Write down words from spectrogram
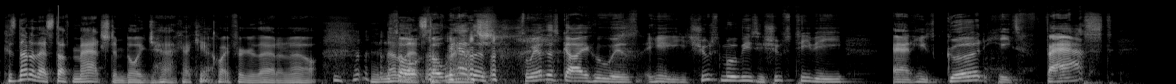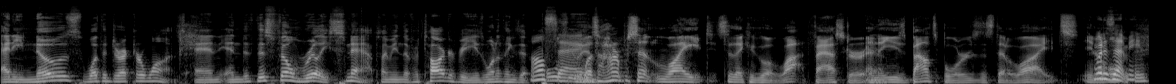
Because none of that stuff matched in Billy Jack. I can't quite figure that out. None so, of that so stuff we have this. So we have this guy who is he shoots movies, he shoots TV, and he's good. He's fast, and he knows what the director wants. And and th- this film really snaps. I mean, the photography is one of the things that I'll pulls say. you in. Well, it's 100% light, so they could go a lot faster, and they use bounce boards instead of lights. You What does that mean?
